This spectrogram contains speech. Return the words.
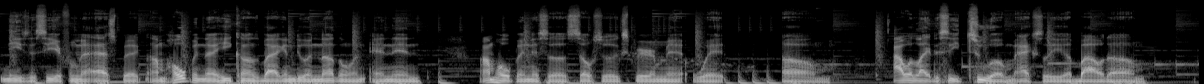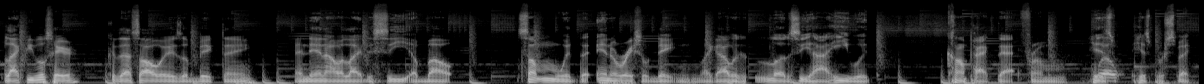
needs to see it from that aspect. I'm hoping that he comes back and do another one, and then I'm hoping it's a social experiment with. Um, I would like to see two of them actually about um, black people's hair because that's always a big thing, and then I would like to see about something with the interracial dating. Like I would love to see how he would compact that from his Well- his perspective.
